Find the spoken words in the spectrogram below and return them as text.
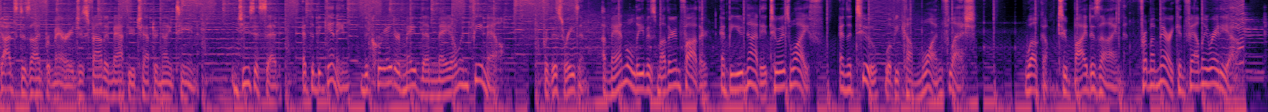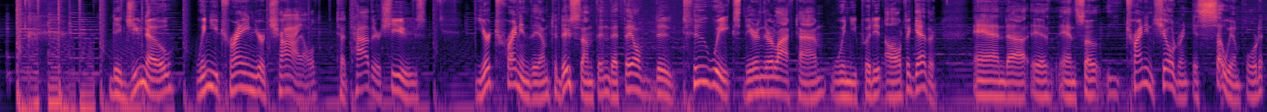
God's design for marriage is found in Matthew chapter 19. Jesus said, At the beginning, the Creator made them male and female. For this reason, a man will leave his mother and father and be united to his wife, and the two will become one flesh. Welcome to By Design from American Family Radio. Did you know when you train your child to tie their shoes, you're training them to do something that they'll do two weeks during their lifetime when you put it all together. And uh, and so training children is so important.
